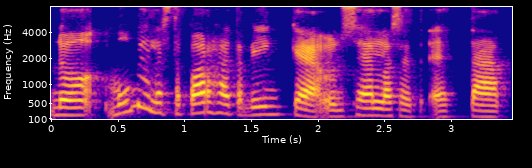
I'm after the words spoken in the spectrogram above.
no mun mielestä parhaita vinkkejä on sellaiset, että,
